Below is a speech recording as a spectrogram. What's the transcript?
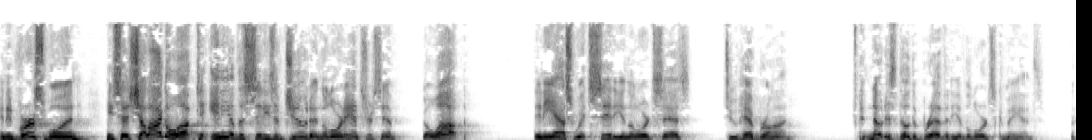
And in verse 1, he says, Shall I go up to any of the cities of Judah? And the Lord answers him, Go up. Then he asks which city, and the Lord says, To Hebron. Notice, though, the brevity of the Lord's commands.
